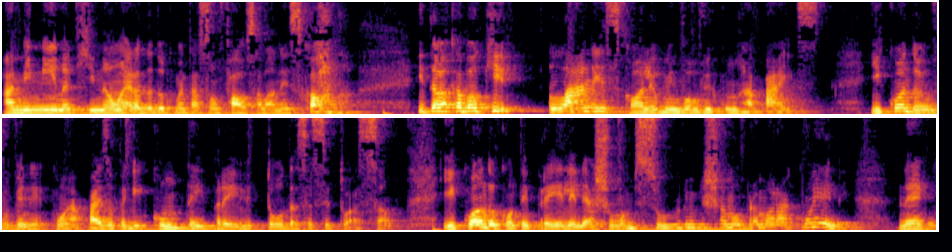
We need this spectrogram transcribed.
a menina que não era da documentação falsa lá na escola. Então acabou que lá na escola eu me envolvi com um rapaz. E quando eu envolvi com o rapaz, eu peguei e contei para ele toda essa situação. E quando eu contei para ele, ele achou um absurdo e me chamou para morar com ele né?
